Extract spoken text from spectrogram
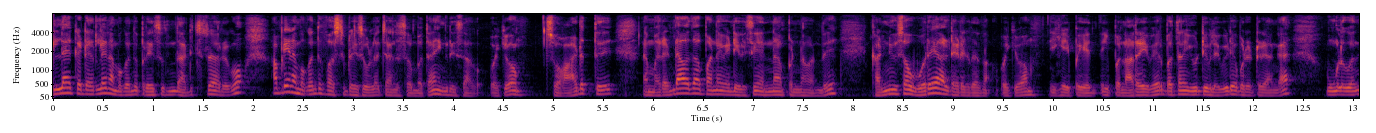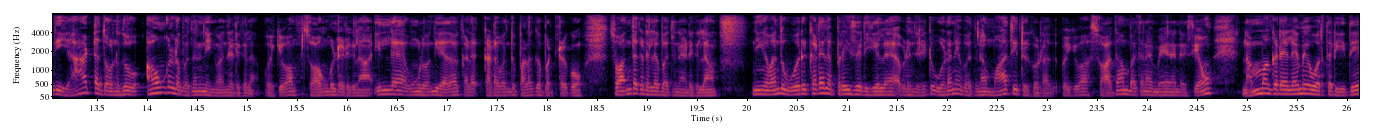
எல்லா கேட்டகரியிலையும் நமக்கு வந்து ப்ரைஸ் வந்து அடிச்சுட்டு இருக்கும். அப்படியே நமக்கு வந்து ஃபஸ்ட் ப்ரைஸ் உள்ள சான்சஸ் பார்த்தா இன்க்ரீஸ் ஆகும். ஓகேவா ஸோ அடுத்து நம்ம ரெண்டாவதாக பண்ண வேண்டிய விஷயம் என்ன அப்படின்னா வந்து கன்யூஸாக ஒரே ஆள்கிட்ட எடுக்கிறது தான். ஓகேவா நீங்கள் இப்போ இப்போ நிறைய பேர் பார்த்தீங்கன்னா யூடியூப்பில் வீடியோ போட்டுட்ருக்காங்க. உங்களுக்கு வந்து யார்கிட்ட தோணுதோ அவங்கள்ட்ட பார்த்தீங்கன்னா நீங்கள் வந்து எடுக்கலாம். ஓகேவா ஸோ அவங்கள்ட்ட எடுக்கலாம். இல்லை உங்களுக்கு வந்து ஏதாவது கடை கடை வந்து பழக்கப்பட்டிருக்கும். ஸோ அந்த கடையில் பார்த்தீங்கன்னா எடுக்கலாம். நீங்கள் வந்து ஒரு கடையில் ப்ரைஸ் அடிக்கலை அப்படின்னு சொல்லிட்டு உடனே பார்த்தீங்கன்னா மாற்றிட்டு இருக்கக்கூடாது ஓகேவா? ஸோ அதான் பார்த்தீங்கன்னா மெயினான விஷயம். நம்ம கடையிலுமே ஒருத்தர் இதே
